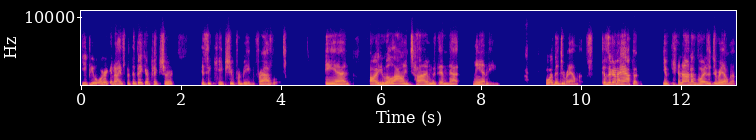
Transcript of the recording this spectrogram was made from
keep you organized. But the bigger picture is it keeps you from being frazzled. And are you allowing time within that planning for the derailments? Because they're going to happen. You cannot avoid a derailment.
